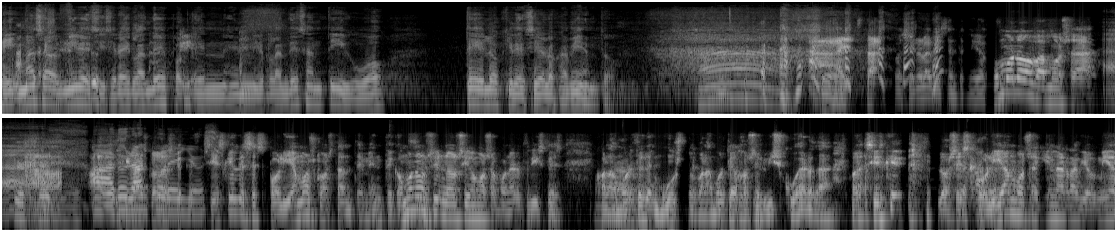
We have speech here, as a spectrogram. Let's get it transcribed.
Y más, mire si será irlandés, porque en, en irlandés antiguo, telo quiere decir alojamiento. Ah, Ahí está, pues si no lo habéis entendido. ¿Cómo no vamos a, a, A decir adorar las cosas que- ellos. Si es que les expoliamos constantemente. ¿Cómo nos, nos íbamos a poner tristes con la muerte de Musto, con la muerte de José Luis Cuerda? Bueno, si es que los expoliamos aquí en la radio mía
